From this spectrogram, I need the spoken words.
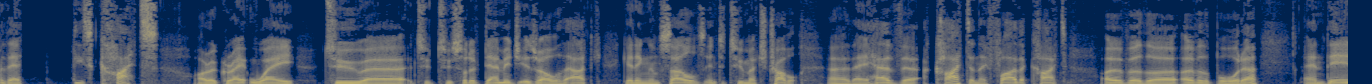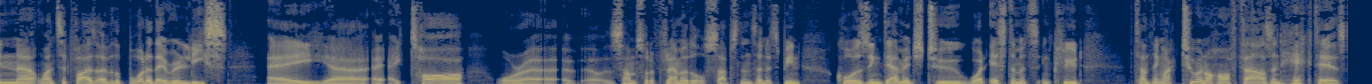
that these kites are a great way to uh, to to sort of damage Israel without getting themselves into too much trouble. Uh, they have uh, a kite and they fly the kite over the over the border, and then uh, once it flies over the border, they release a uh, a, a tar or a, a, some sort of flammable substance, and it's been causing damage to what estimates include something like two and a half thousand hectares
